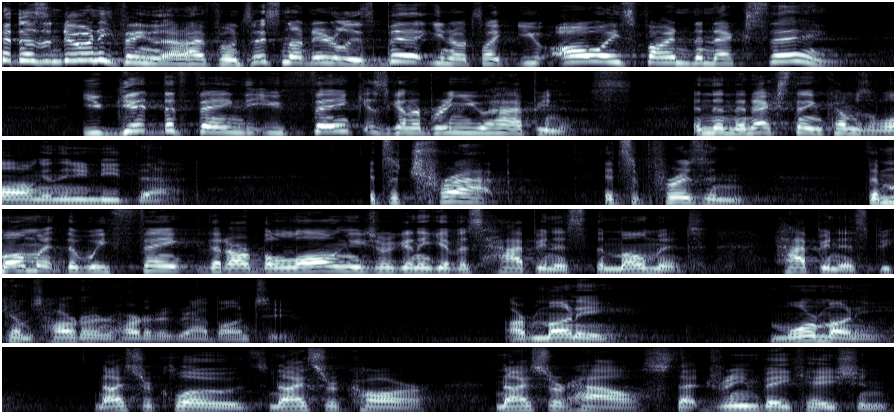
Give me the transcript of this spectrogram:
it doesn't do anything to that iPhone 6. It's not nearly as big. You know, it's like you always find the next thing. You get the thing that you think is going to bring you happiness. And then the next thing comes along, and then you need that. It's a trap, it's a prison. The moment that we think that our belongings are going to give us happiness, the moment happiness becomes harder and harder to grab onto. Our money, more money, nicer clothes, nicer car nicer house, that dream vacation.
